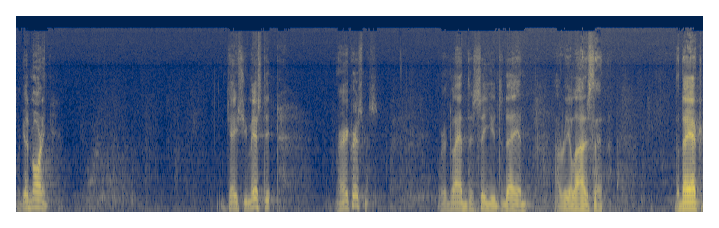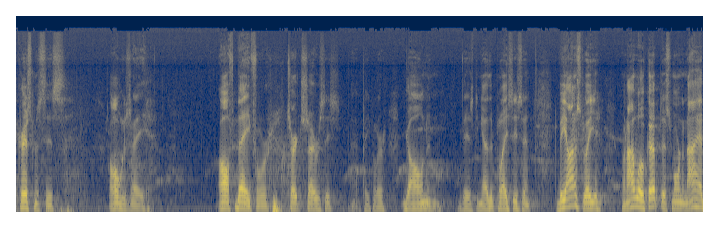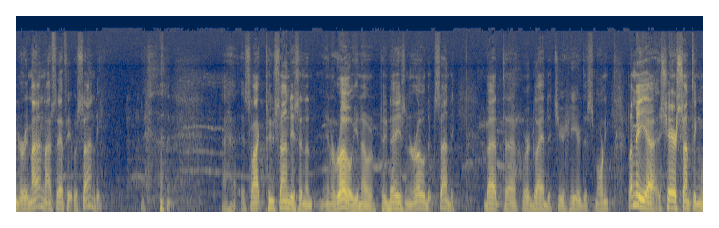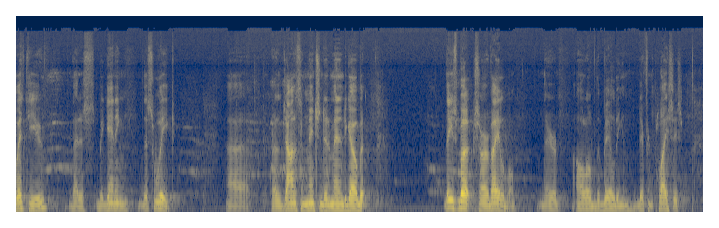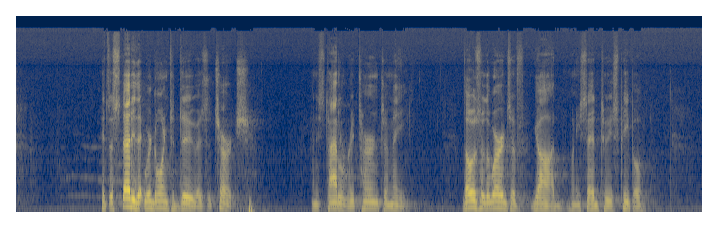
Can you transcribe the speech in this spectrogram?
Well, good morning. In case you missed it, Merry Christmas. We're glad to see you today, and I realize that the day after Christmas is always a off day for church services. Uh, people are gone and visiting other places, and to be honest with you, when I woke up this morning, I had to remind myself it was Sunday. it's like two Sundays in a, in a row, you know, two days in a row that's Sunday. But uh, we're glad that you're here this morning. Let me uh, share something with you that is beginning this week. Uh, Brother Jonathan mentioned it a minute ago, but these books are available. They're all over the building in different places. It's a study that we're going to do as a church and it's titled Return to Me. Those are the words of God when He said to His people,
